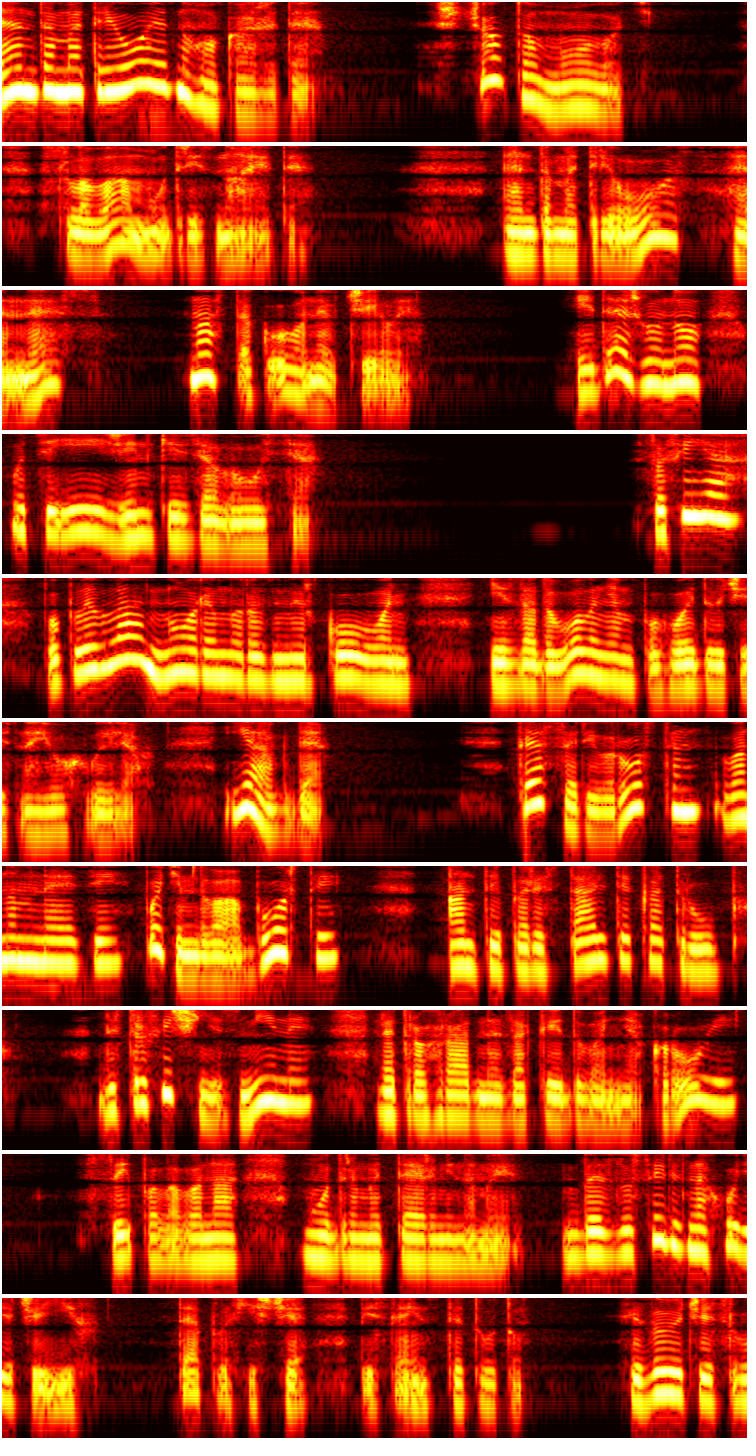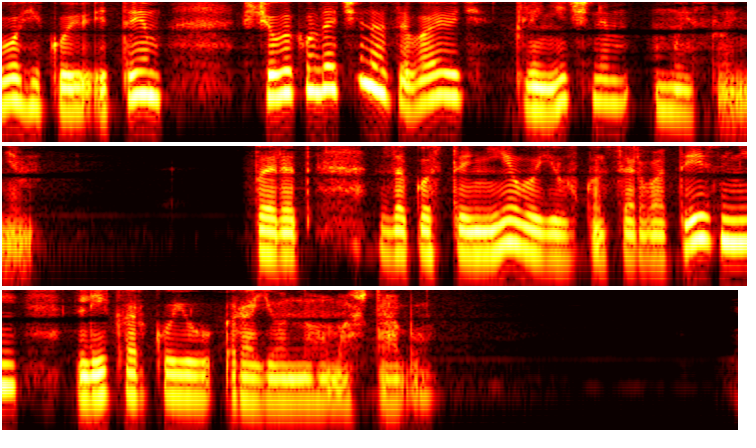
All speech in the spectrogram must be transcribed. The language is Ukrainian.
Ендометріоїдного кажете? Що то молодь? Слова мудрі знаєте. Ендометріоз, генез, нас такого не вчили. І де ж воно у цієї жінки взялося? Софія попливла морем розмірковувань із задоволенням погойдуючись на його хвилях. Як де? Кесарів ростин в анамнезі, потім два аборти, антиперистальтика труп, дистрофічні зміни, ретроградне закидування крові, сипала вона мудрими термінами, без зусиль знаходячи їх, теплих іще після інституту, хизуючись логікою і тим, що викладачі називають клінічним мисленням перед закостенілою в консерватизмі лікаркою районного масштабу.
